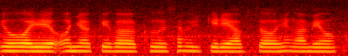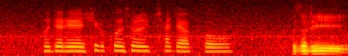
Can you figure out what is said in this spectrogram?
여호와의 언약궤가 그 삼일길에 앞서 행하며 그들의 쉴 곳을 찾았고 그들이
